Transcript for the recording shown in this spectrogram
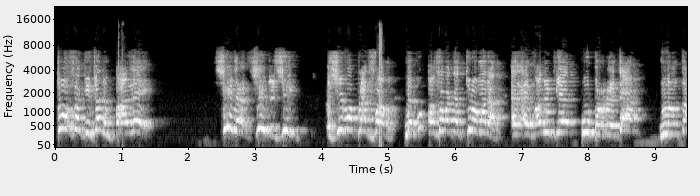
tous ceux qui viennent parler sur, vos plateformes, mais vous pensez que tout le monde est, est venu pied ou prolétaire, mental?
